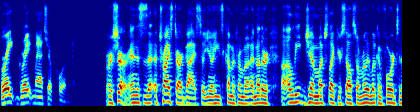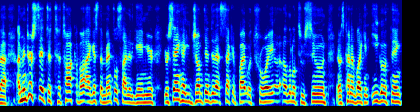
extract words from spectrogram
great, great matchup for me. For sure. And this is a, a TriStar guy. So, you know, he's coming from a, another uh, elite gym, much like yourself. So I'm really looking forward to that. I'm interested to, to talk about, I guess, the mental side of the game. You're, you're saying how you jumped into that second fight with Troy a, a little too soon. And it was kind of like an ego thing.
